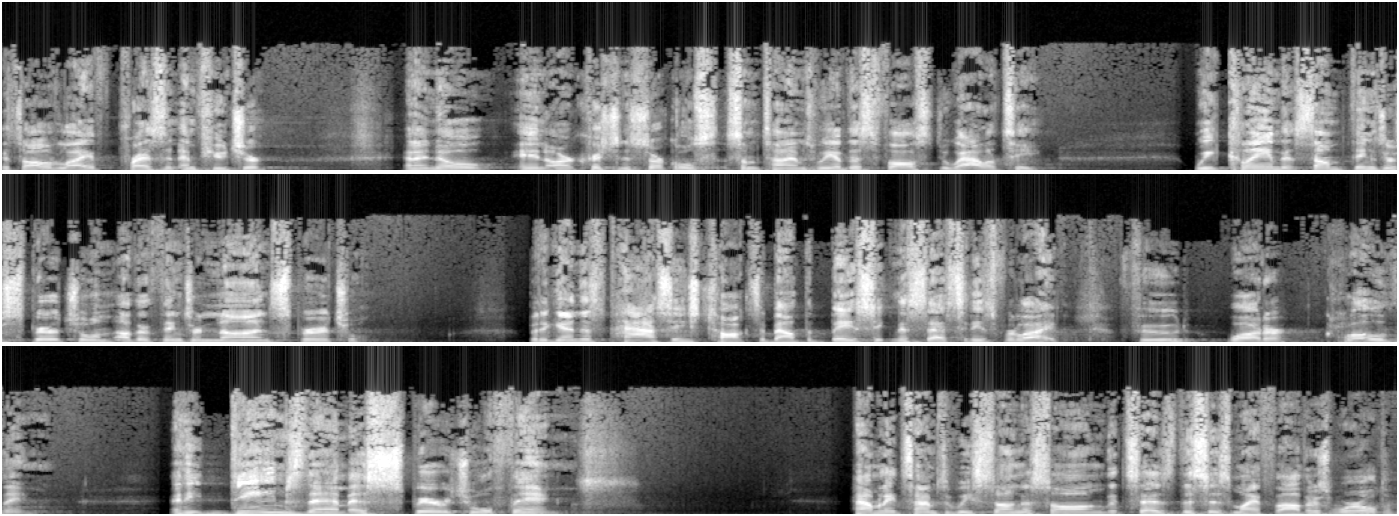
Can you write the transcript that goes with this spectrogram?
It's all of life, present and future. And I know in our Christian circles, sometimes we have this false duality. We claim that some things are spiritual and other things are non spiritual. But again, this passage talks about the basic necessities for life food, water, clothing. And he deems them as spiritual things. How many times have we sung a song that says, This is my Father's world?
